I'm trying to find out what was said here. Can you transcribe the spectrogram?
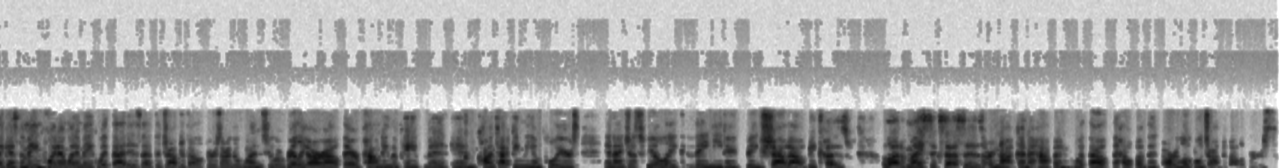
I guess the main point I want to make with that is that the job developers are the ones who are really are out there pounding the pavement and contacting the employers. And I just feel like they need a big shout out because a lot of my successes are not going to happen without the help of the, our local job developers.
